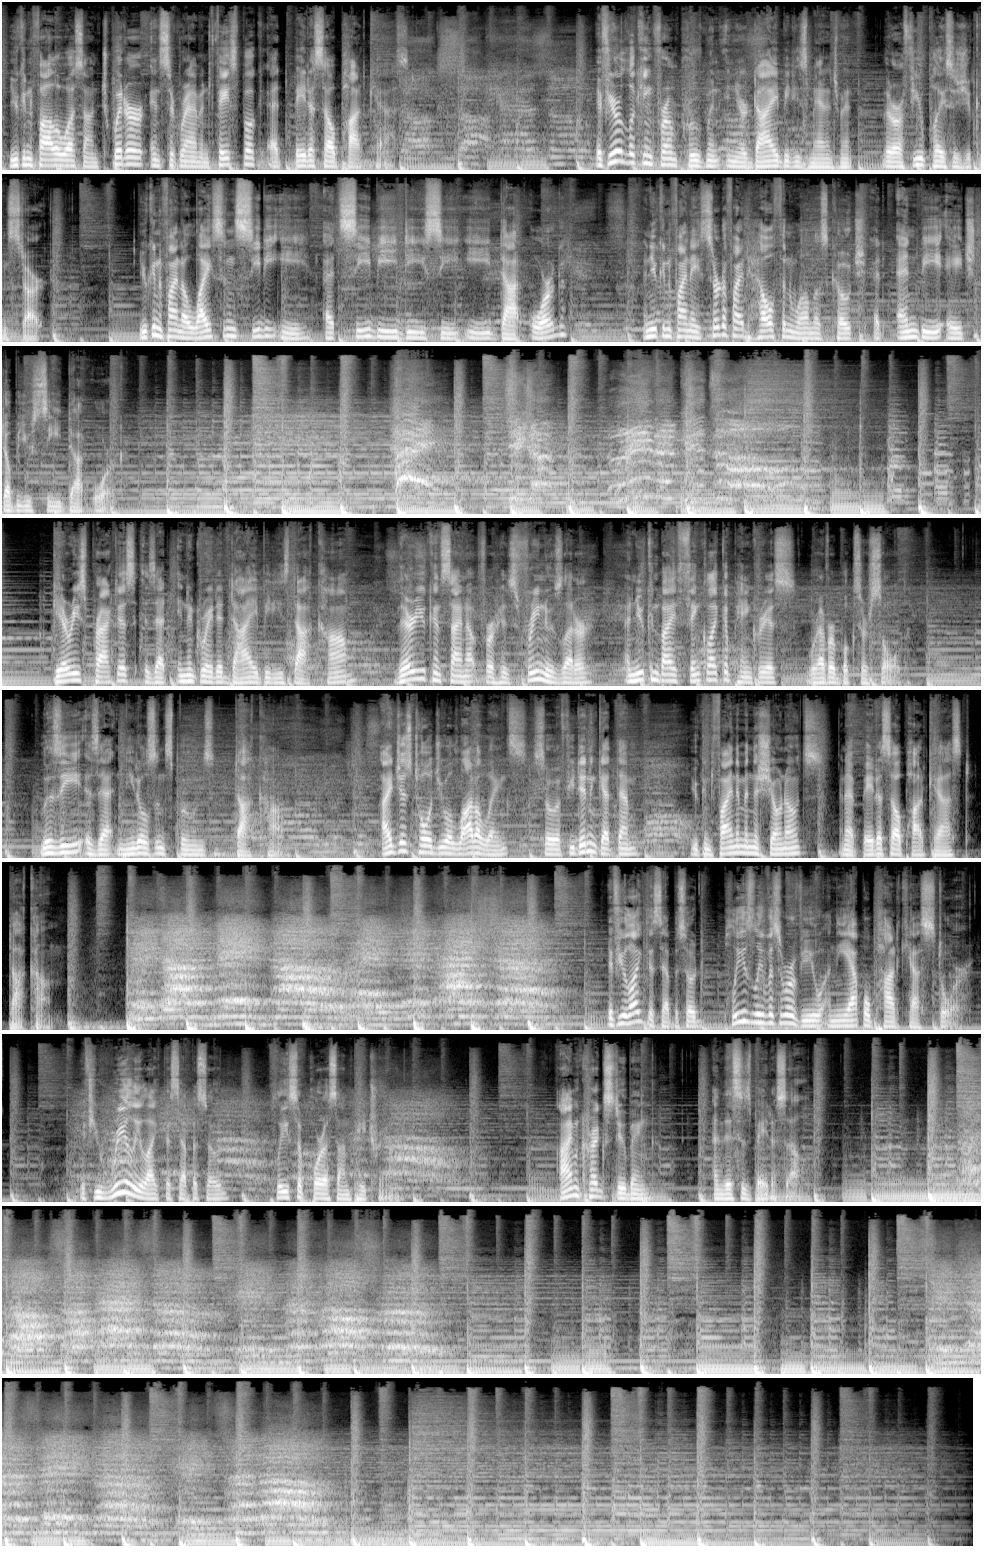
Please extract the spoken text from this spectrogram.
You can follow us on Twitter, Instagram, and Facebook at Beta Cell Podcast. If you're looking for improvement in your diabetes management, there are a few places you can start. You can find a licensed CDE at cbdce.org, and you can find a certified health and wellness coach at nbhwc.org. Hey, teacher, Gary's practice is at integrateddiabetes.com. There you can sign up for his free newsletter, and you can buy Think Like a Pancreas wherever books are sold. Lizzie is at needlesandspoons.com. I just told you a lot of links, so if you didn't get them, you can find them in the show notes and at betacellpodcast.com. If you like this episode, please leave us a review on the Apple Podcast Store. If you really like this episode, please support us on Patreon. I'm Craig Stubing, and this is Beta Cell.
